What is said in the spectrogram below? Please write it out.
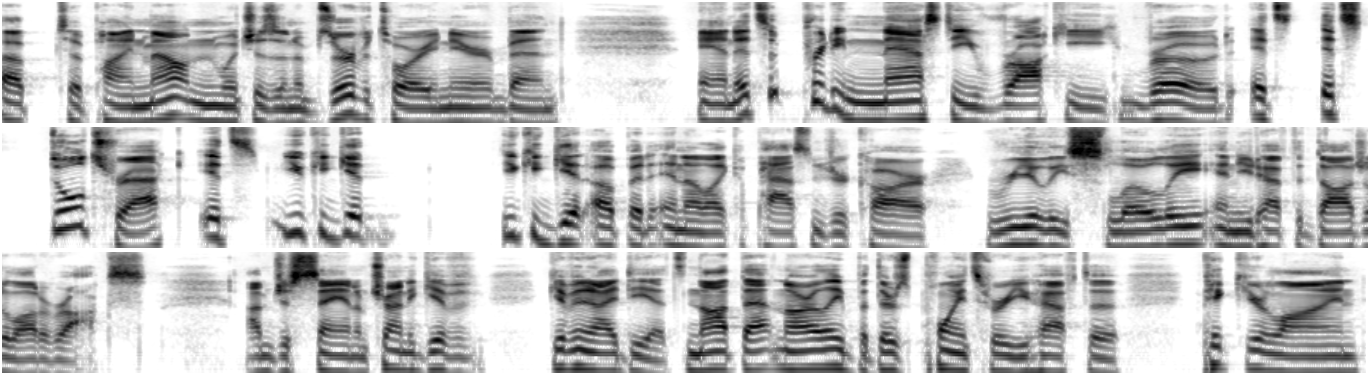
up to Pine Mountain, which is an observatory near Bend and it's a pretty nasty rocky road. It's it's dual track. It's you could get you could get up it in a like a passenger car really slowly, and you'd have to dodge a lot of rocks. I'm just saying. I'm trying to give give an idea. It's not that gnarly, but there's points where you have to pick your line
